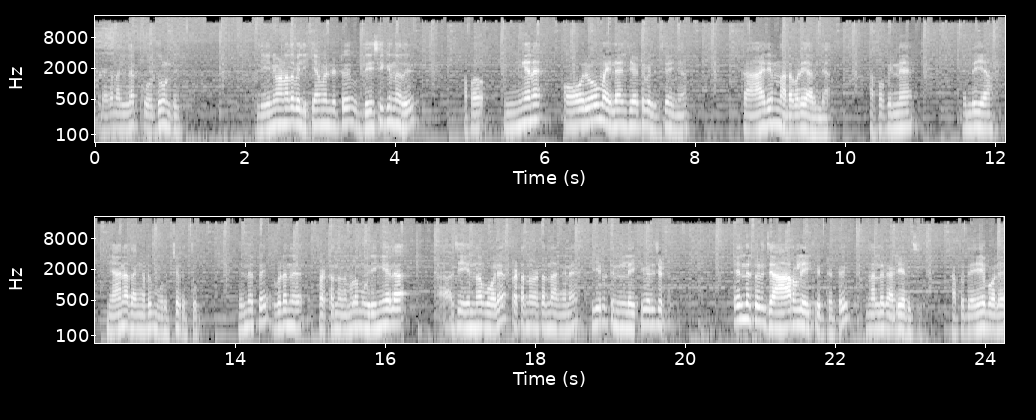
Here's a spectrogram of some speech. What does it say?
ഇവിടെയൊക്കെ നല്ല കൊതുണ്ട് അത് വലിക്കാൻ വേണ്ടിയിട്ട് ഉദ്ദേശിക്കുന്നത്. അപ്പോൾ ഇങ്ങനെ ഓരോ മൈലാഞ്ചിയായിട്ട് വലിച്ചു കഴിഞ്ഞാൽ കാര്യം നടപടിയാവില്ല. അപ്പോൾ പിന്നെ എന്ത് ചെയ്യുക ഞാനതങ്ങോട്ട് മുറിച്ചെടുത്തു. എന്നിട്ട് ഇവിടെ പെട്ടെന്ന് നമ്മൾ മുരിങ്ങയില ചെയ്യുന്ന പോലെ പെട്ടെന്ന് പെട്ടെന്ന് അങ്ങനെ ഈ ഒരു ടിന്നിലേക്ക് വലിച്ചിട്ടു. എന്നിട്ടൊരു ജാറിലേക്ക് ഇട്ടിട്ട് നല്ലൊരു അടി അടിച്ച്. അപ്പോൾ ഇതേപോലെ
